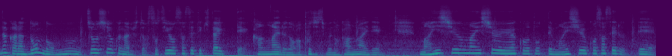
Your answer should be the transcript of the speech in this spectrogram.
だからどんどん調子良くなる人は卒業させていきたいって考えるのがポジティブな考えで毎週毎週予約を取って毎週来させるって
